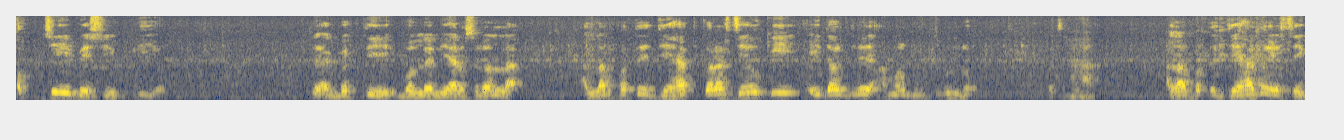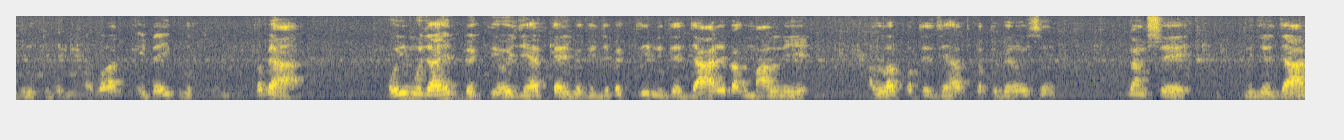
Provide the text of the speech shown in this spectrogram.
সবচেয়ে বেশি প্রিয়। এক ব্যক্তি বললেন, ইয়া রসুল্লাহ আল্লাহর পথে জেহাদ করার চেয়েও কি এই দশ দিনের আমল গুরুত্বপূর্ণ? হ্যাঁ আল্লাহর পথে জেহাদও এর চেয়ে গুরুত্বপূর্ণ, বরং এটাই গুরুত্বপূর্ণ। তবে হ্যাঁ ওই মুজাহিদ ব্যক্তি, ওই জেহাদকারী ব্যক্তি, যে ব্যক্তি নিজের জান এবং মাল নিয়ে আল্লাহর পথে জেহাদ করতে বের হয়েছে, এবং সে নিজের যান,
